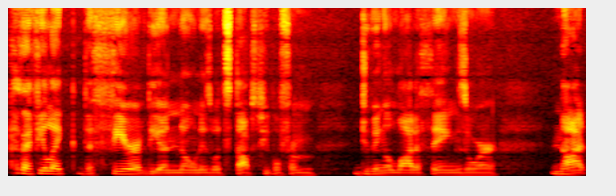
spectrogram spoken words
because I feel like the fear of the unknown is what stops people from doing a lot of things or not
